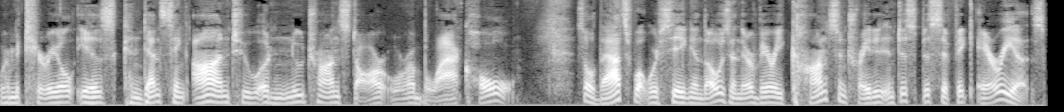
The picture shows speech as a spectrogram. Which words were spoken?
where material is condensing onto a neutron star or a black hole. So that's what we're seeing in those and they're very concentrated into specific areas.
